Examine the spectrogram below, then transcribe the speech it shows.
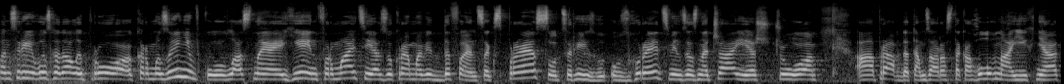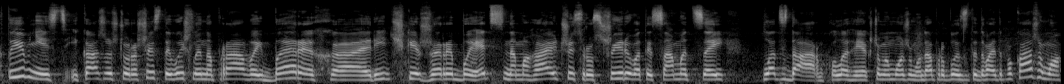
Пан Сергій, ви згадали про Кармазинівку. Власне, є інформація, зокрема від Defense Express. От Сергій Згурець він зазначає, що а, правда там зараз така головна їхня активність, і каже, що рашисти вийшли на правий берег е, річки Жеребець, намагаючись розширювати саме цей. Плацдарм, колеги, якщо ми можемо да приблизити, давайте покажемо.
